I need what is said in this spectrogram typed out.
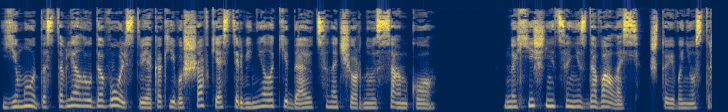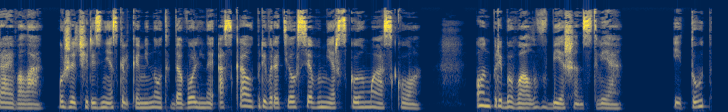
Ему доставляло удовольствие, как его шавки остервенело кидаются на черную самку. Но хищница не сдавалась, что его не устраивало. Уже через несколько минут довольный оскал превратился в мерзкую маску. Он пребывал в бешенстве. И тут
